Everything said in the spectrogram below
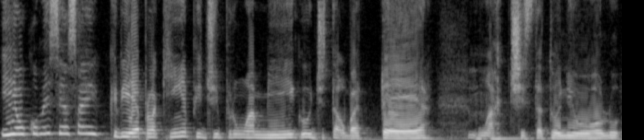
E eu comecei a sair, criei a plaquinha, pedi para um amigo de Taubaté, um artista Toniolo,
